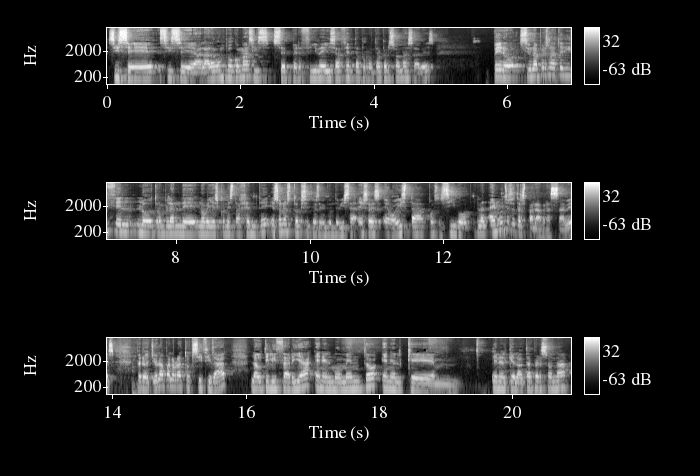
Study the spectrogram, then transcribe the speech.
si se, si se alarga un poco más y se percibe y se acepta por otra persona, ¿sabes? Pero si una persona te dice lo otro en plan de no vayas con esta gente, eso no es tóxico desde mi punto de vista, eso es egoísta, posesivo, hay muchas otras palabras, ¿sabes? Pero yo la palabra toxicidad la utilizaría en el momento en el que, en el que la otra persona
